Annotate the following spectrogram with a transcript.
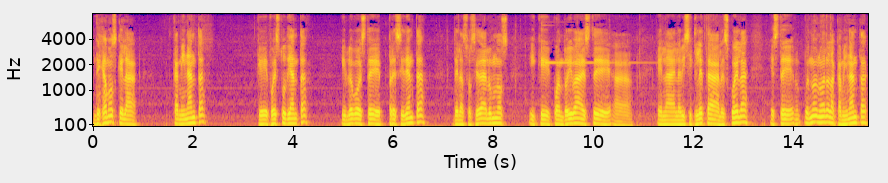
Dejamos que la caminanta, que fue estudianta y luego este presidenta de la sociedad de alumnos y que cuando iba este a- en, la, en la bicicleta a la escuela, este pues no, no era la caminanta,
